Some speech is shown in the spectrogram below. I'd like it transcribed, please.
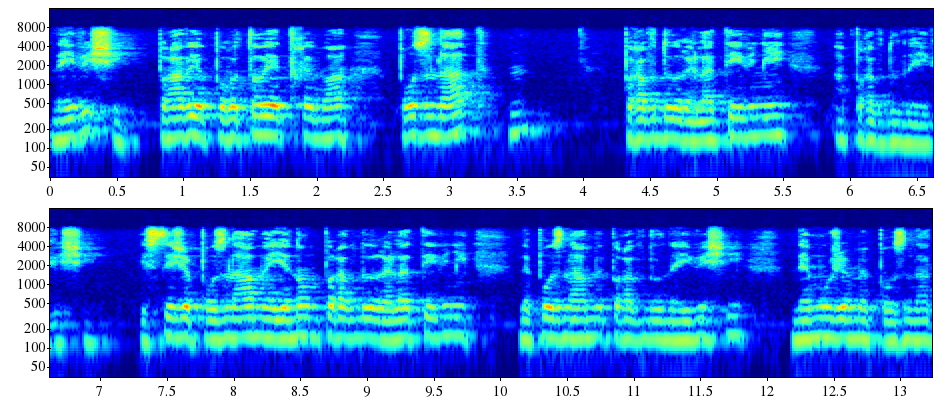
nejvyšší. Právě proto je třeba poznat hm, pravdu relativní a pravdu nejvyšší. Jestliže poznáme jenom pravdu relativní, nepoznáme pravdu nejvyšší, nemůžeme poznat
